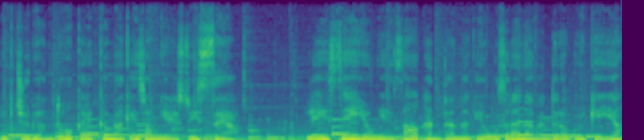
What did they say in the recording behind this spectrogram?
입 주변도 깔끔하게 정리할 수 있어요. 레이스 이용해서 간단하게 옷을 하나 만들어 볼게요.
